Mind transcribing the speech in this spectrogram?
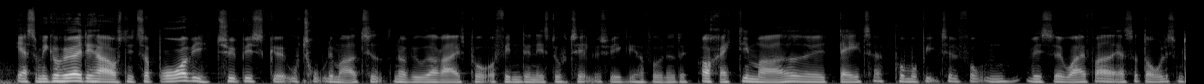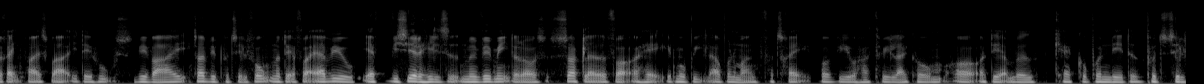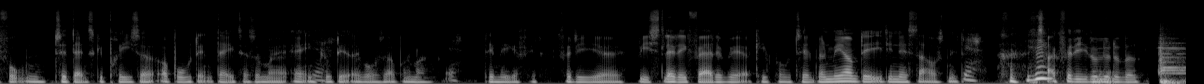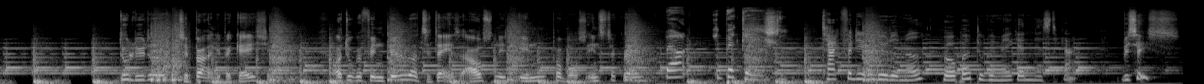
Ja, som I kan høre i det her afsnit, så bruger vi typisk uh, utrolig meget tid, når vi er ude at rejse på at finde det næste hotel, hvis vi ikke har fundet det. Og rigtig meget uh, data på mobiltelefonen, hvis uh, wifi'et er så dårligt, som det rent faktisk var i det hus, vi var i. Så er vi på telefonen, og derfor er vi jo, ja, vi siger det hele tiden, men vi mener det også, så glade for at have et mobilabonnement for tre, hvor vi jo har Three Like Home, og, og dermed kan gå på nettet på telefonen til danske priser og bruge den data, som er, er inkluderet i vores abonnement. Ja. Det er mega fedt, fordi øh, vi er slet ikke færdige med at kigge på hotel, men mere om det i de næste afsnit. Ja. tak fordi du lyttede med. Du lyttede til Børn i Bagagen, og du kan finde billeder til dagens afsnit inde på vores Instagram. Børn i bagagen. Tak fordi du lyttede med. Håber, du vil med igen næste gang. Vi ses!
